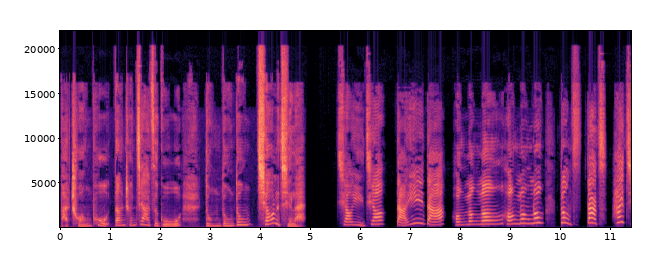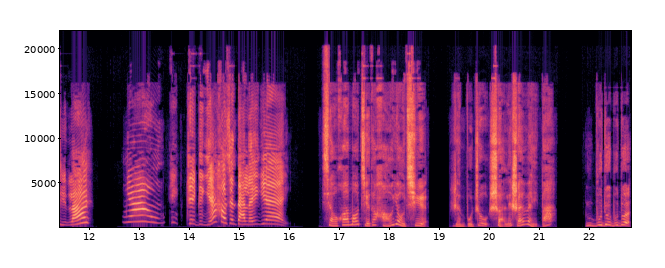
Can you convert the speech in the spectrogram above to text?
把床铺当成架子鼓，咚咚咚敲了起来。敲一敲，打一打，轰隆隆，轰隆隆，动次大次嗨起来！喵，这个也好像打雷耶。小花猫觉得好有趣，忍不住甩了甩尾巴。不对，不对，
